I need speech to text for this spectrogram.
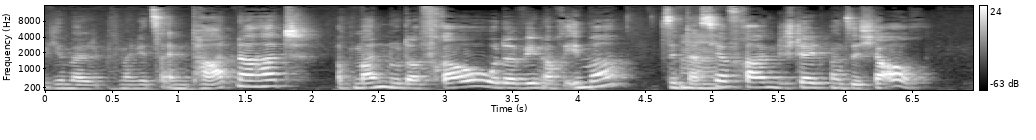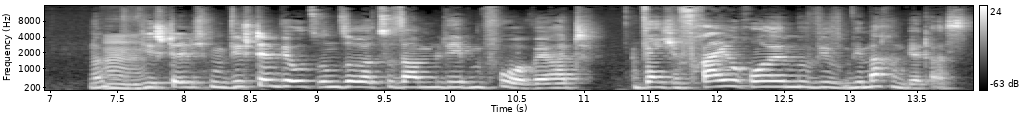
jemand, wenn man jetzt einen Partner hat, ob Mann oder Frau oder wen auch immer, sind mhm. das ja Fragen, die stellt man sich ja auch. Ne? Mhm. Wie, stell ich, wie stellen wir uns unser Zusammenleben vor? Wer hat welche Freiräume? Wie, wie machen wir das?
